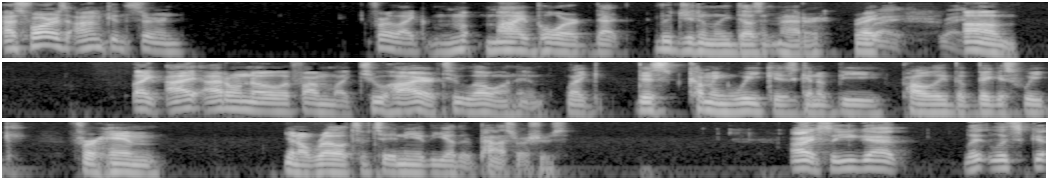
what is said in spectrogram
as far as I'm concerned, for like m- my board, that legitimately doesn't matter, right? right, right. Um, like I, I don't know if I'm like too high or too low on him. Like this coming week is gonna be probably the biggest week for him, you know, relative to any of the other pass rushers. All right, so you got let, let's go.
